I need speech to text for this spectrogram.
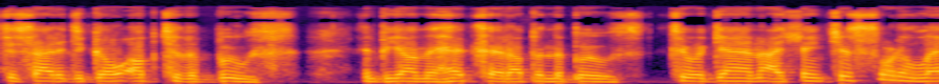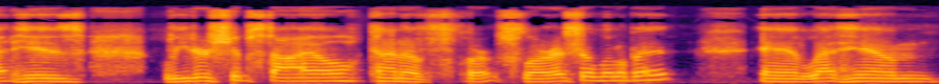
decided to go up to the booth and be on the headset up in the booth to again, I think just sort of let his leadership style kind of flourish a little bit and let him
